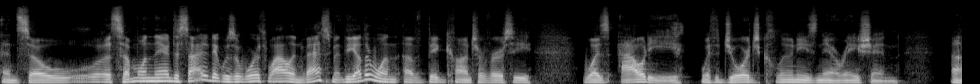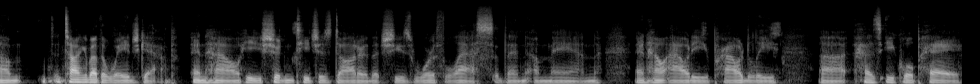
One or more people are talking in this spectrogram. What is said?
and so someone there decided it was a worthwhile investment. The other one of big controversy was Audi with George Clooney's narration, um, talking about the wage gap and how he shouldn't teach his daughter that she's worth less than a man, and how Audi proudly uh, has equal pay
